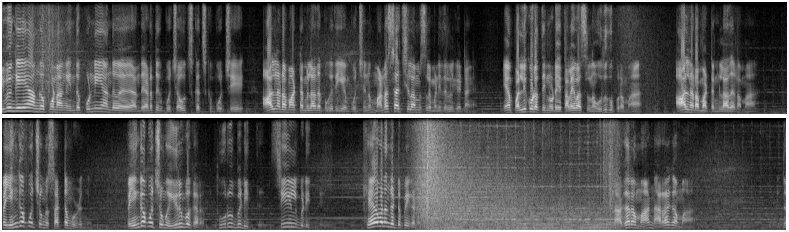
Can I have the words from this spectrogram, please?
இவங்க ஏன் அங்கே போனாங்க? இந்த பொண்ணு அந்த அந்த இடத்துக்கு போச்சு? அவுட்ஸ்கட்ஸ்க்கு போச்சு? ஆள் நடமாட்டம் இல்லாத பகுதி ஏன் போச்சுன்னு மனசாட்சி இல்லாமல் சில மனிதர்கள் கேட்டாங்க. ஏன் பள்ளிக்கூடத்தினுடைய தலைவாசல் நான் ஒதுக்குப்புறமா? ஆள் நடமாட்டம் இல்லாத இடமா? இப்போ எங்கே போச்சு உங்கள் சட்டம் ஒழுங்கு? இப்போ எங்கே போச்சு உங்கள் இரும்பு கரம் துருபிடித்து சீல் பிடித்து கேவலம் கட்டு போய் கிடக்கு. நகரமா நரகமா? இந்த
